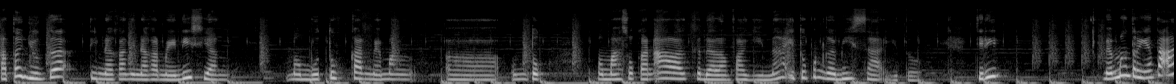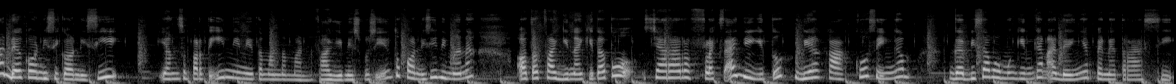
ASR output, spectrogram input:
Atau juga tindakan-tindakan medis yang membutuhkan memang uh, untuk memasukkan alat ke dalam vagina itu pun nggak bisa gitu jadi memang ternyata ada kondisi-kondisi yang seperti ini nih teman-teman. Vaginismus ini tuh kondisi di mana otot vagina kita tuh secara refleks aja gitu dia kaku sehingga nggak bisa memungkinkan adanya penetrasi.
